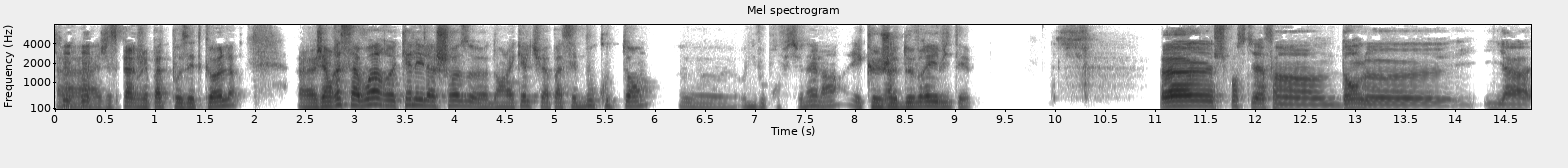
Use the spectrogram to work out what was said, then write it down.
J'espère que je ne vais pas te poser de colle. J'aimerais savoir quelle est la chose dans laquelle tu as passé beaucoup de temps au niveau professionnel hein, et que je devrais éviter? je pense qu'il y a, enfin, dans le, il y a,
